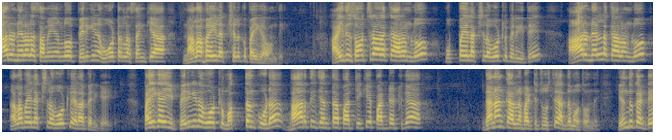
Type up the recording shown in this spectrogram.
ఆరు నెలల సమయంలో పెరిగిన ఓటర్ల సంఖ్య నలభై లక్షలకు పైగా ఉంది. ఐదు సంవత్సరాల కాలంలో ముప్పై లక్షల ఓట్లు పెరిగితే ఆరు నెలల కాలంలో నలభై లక్షల ఓట్లు ఎలా పెరిగాయి? పైగా ఈ పెరిగిన ఓట్లు మొత్తం కూడా భారతీయ జనతా పార్టీకే పడ్డట్టుగా గణాంకాలను బట్టి చూస్తే అర్థమవుతోంది. ఎందుకంటే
